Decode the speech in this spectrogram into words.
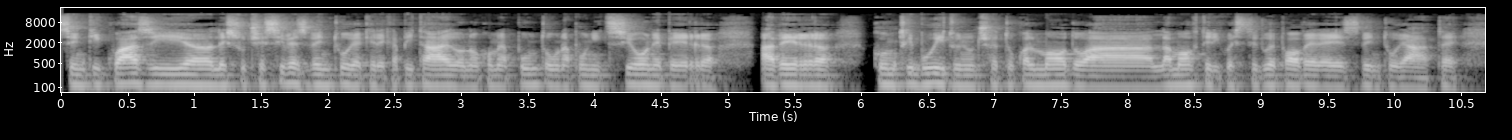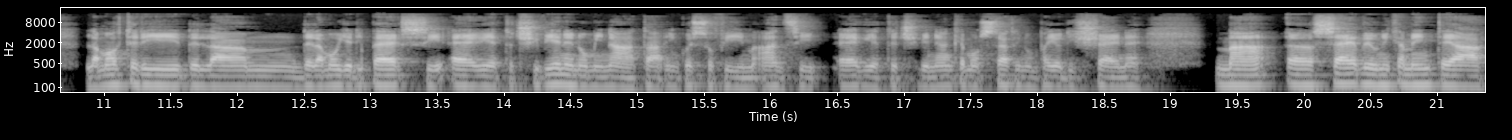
sentì quasi uh, le successive sventure che le capitarono come appunto una punizione per aver contribuito in un certo qual modo alla morte di queste due povere sventurate. La morte di, della, della, moglie di Percy, Harriet, ci viene nominata in questo film, anzi Harriet ci viene anche mostrata in un paio di scene, ma uh, serve unicamente a,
